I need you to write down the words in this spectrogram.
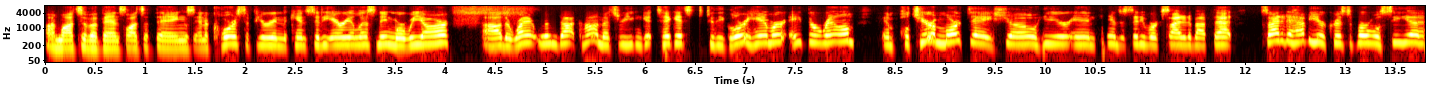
on lots of events, lots of things, and of course, if you're in the Kansas City area listening, where we are, uh, the RiotRoom.com. That's where you can get tickets to the Glory Hammer, Aether Realm, and Pulchra Morte show here in Kansas City. We're excited about that. Excited to have you here, Christopher. We'll see you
